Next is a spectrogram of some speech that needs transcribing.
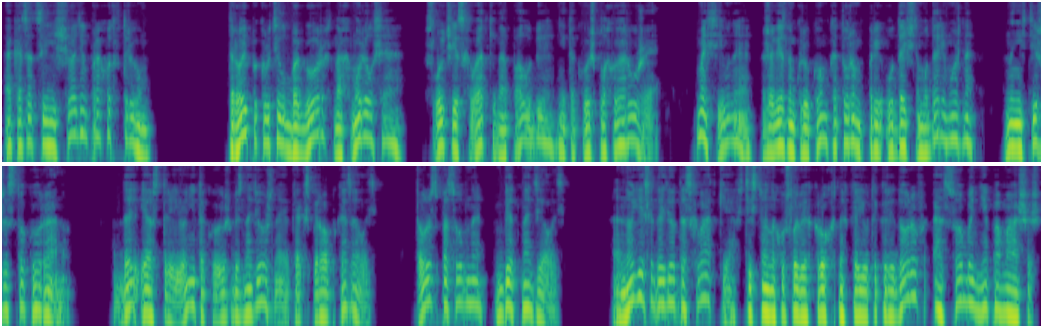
оказаться еще один проход в трюм. Трой покрутил багор, нахмурился. В случае схватки на палубе не такое уж плохое оружие. Массивное, железным крюком, которым при удачном ударе можно нанести жестокую рану. Да и острие не такое уж безнадежное, как сперва показалось. Тоже способно бед наделать. Но если дойдет до схватки, в стесненных условиях крохотных кают и коридоров особо не помашешь.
